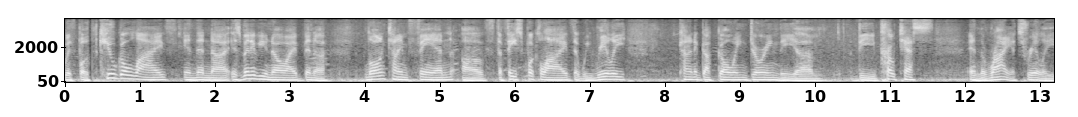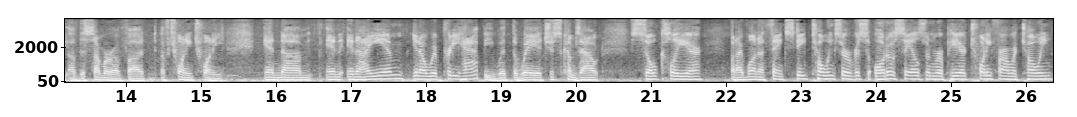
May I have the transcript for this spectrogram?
with both Q Go Live, and then uh, as many of you know, I've been a longtime fan of the Facebook Live that we really kind of got going during the um, the protests and the riots, really, of the summer of uh, of 2020, and um, and and I am, you know, we're pretty happy with the way it just comes out so clear. But I want to thank State Towing Service, Auto Sales and Repair, 24 hour towing.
